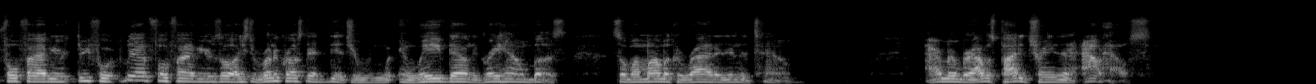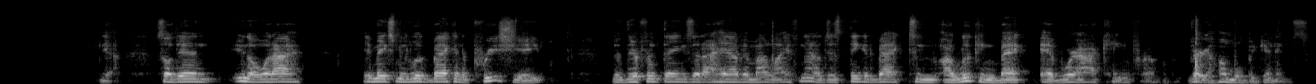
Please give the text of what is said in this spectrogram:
four, five years, three, four, yeah, four, five years old, I used to run across that ditch and, and wave down the Greyhound bus so my mama could ride it into town. I remember I was potty trained in an outhouse. Yeah. So then, you know, when I, it makes me look back and appreciate the different things that I have in my life now, just thinking back to, or looking back at where I came from, very humble beginnings.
